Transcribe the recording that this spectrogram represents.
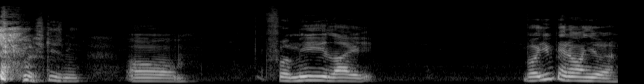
Excuse me. Um, for me, like, well, you've been on your.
